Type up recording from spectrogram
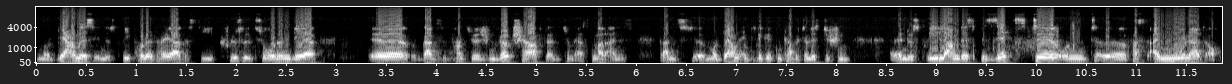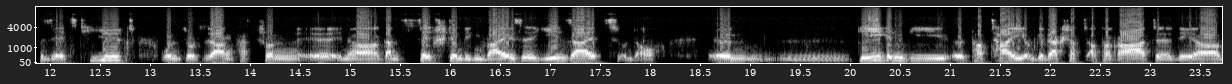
ein modernes Industrieproletariat, das die Schlüsselzonen der äh, ganzen französischen Wirtschaft, also zum ersten Mal eines ganz äh, modern entwickelten kapitalistischen Industrielandes besetzte und äh, fast einen Monat auch besetzt hielt und sozusagen fast schon äh, in einer ganz selbstständigen Weise jenseits und auch ähm, gegen die äh, Partei- und Gewerkschaftsapparate der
